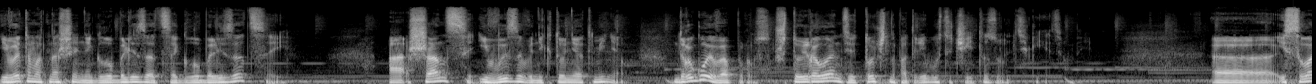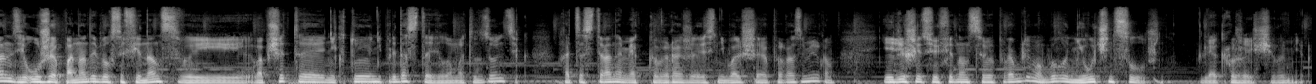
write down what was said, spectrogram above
И в этом отношении глобализация глобализацией, а шансы и вызовы никто не отменял. Другой вопрос, что Ирландии точно потребуется чей-то зонтик ядерный. Э, Исландии уже понадобился финансовый, и вообще-то никто не предоставил им этот зонтик, хотя страна, мягко выражаясь, небольшая по размерам, и решить ее финансовые проблемы было не очень сложно для окружающего мира.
